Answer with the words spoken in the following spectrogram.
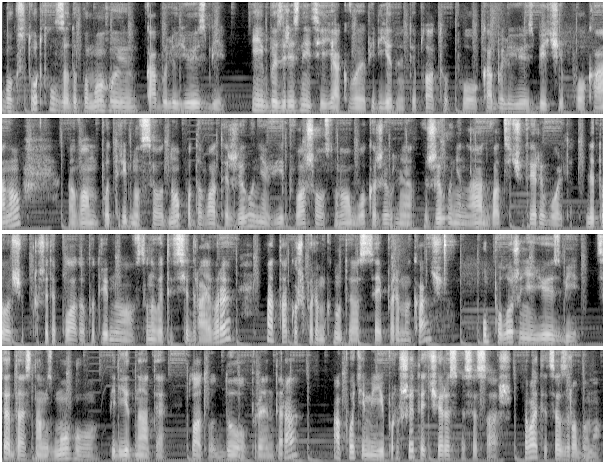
Box Turtle за допомогою кабелю USB. І без різниці, як ви під'єднуєте плату по кабелю USB чи по кану, вам потрібно все одно подавати живлення від вашого основного блока живлення, живлення на 24 вольта. Для того, щоб прошити плату, потрібно встановити всі драйвери, а також перемкнути ось цей перемикач у положення USB. Це дасть нам змогу під'єднати плату до принтера, а потім її прошити через SSH. Давайте це зробимо.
